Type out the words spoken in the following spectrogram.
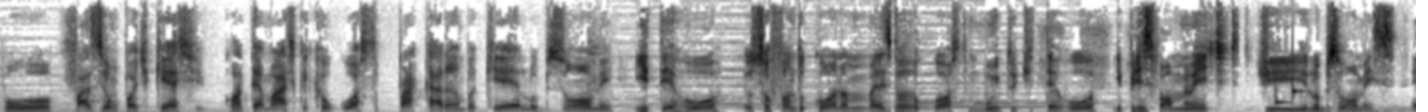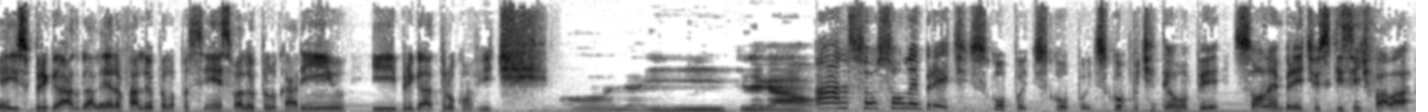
por fazer um podcast com a temática que eu gosto pra caramba, que é lobisomem e terror. Eu sou fã do Conan, mas eu gosto muito de terror e principalmente de lobisomens. É isso, obrigado galera, valeu pela paciência, valeu pelo carinho e obrigado pelo convite. Olha aí, que legal. Ah, só, só um lembrete, desculpa, desculpa, desculpa te interromper. Só um lembrete, eu esqueci de falar.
